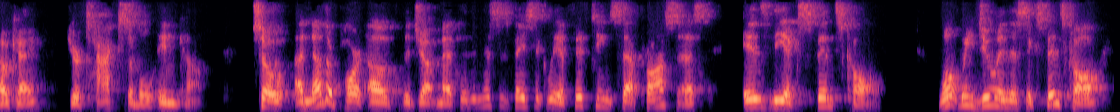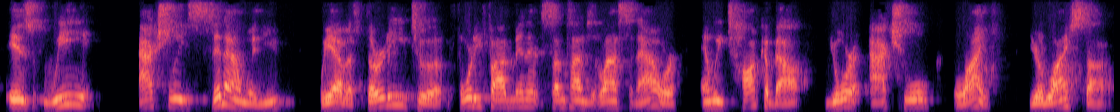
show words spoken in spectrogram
Okay, your taxable income. So another part of the jump method, and this is basically a 15 step process, is the expense call. What we do in this expense call is we actually sit down with you, we have a 30 to a 45 minutes, sometimes it lasts an hour, and we talk about your actual life, your lifestyle.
